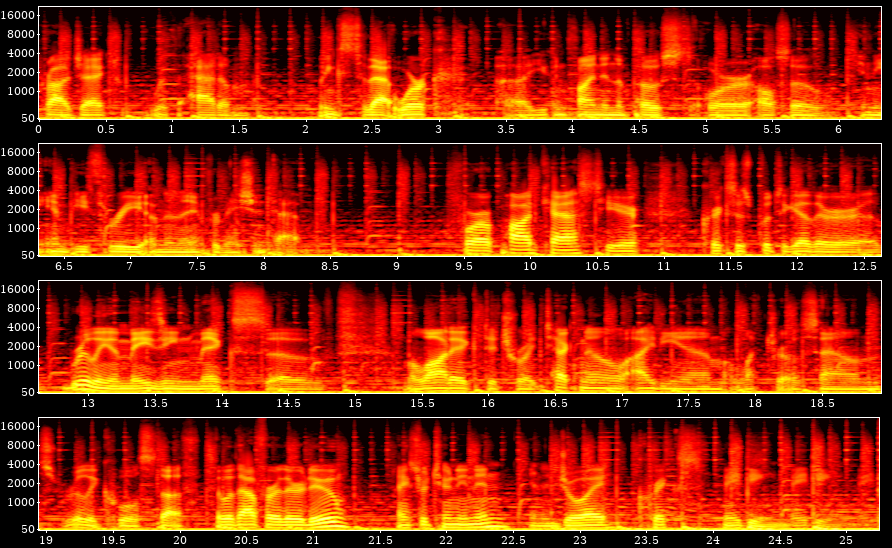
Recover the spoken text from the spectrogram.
project with Atom. Links to that work uh, you can find in the post or also in the MP3 under the information tab. For our podcast here, Crix has put together a really amazing mix of melodic Detroit techno, IDM, electro sounds, really cool stuff. So without further ado, thanks for tuning in and enjoy Crix Madine. Madine. Madine.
